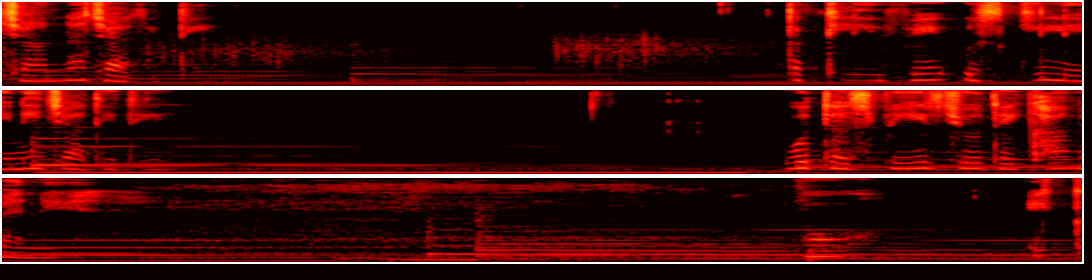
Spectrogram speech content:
جاننا چاہتی تھی۔ تکلیفیں اس کی لینی چاہتی تھی۔ وہ تصویر جو دیکھا میں نے، وہ ایک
